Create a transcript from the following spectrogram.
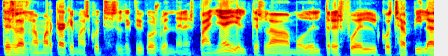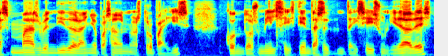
Tesla es la marca que más coches eléctricos vende en España y el Tesla Model 3 fue el coche a pilas más vendido el año pasado en nuestro país, con 2.676 unidades,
